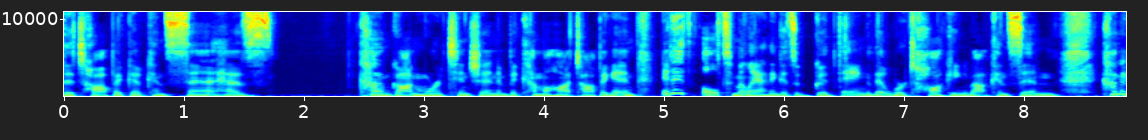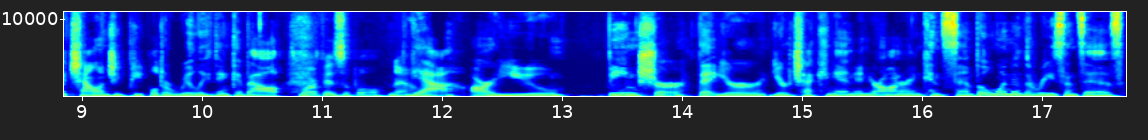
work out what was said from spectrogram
the topic of consent has kind of gotten more attention and become a hot topic. And it is ultimately, I think it's a good thing that we're talking about consent and kind of challenging people to really think about more visible now. Yeah. Are you being sure that you're you're checking in and you're honoring consent? But one of the reasons is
